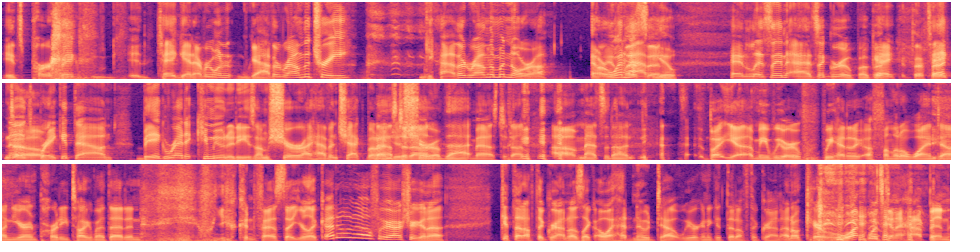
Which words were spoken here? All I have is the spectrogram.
It's perfect. to get everyone gathered around the tree, gathered around the menorah, or And what have you. And listen as a group, okay? The- the Take fact, notes, um, break it down. Big Reddit communities, I'm sure. I haven't checked, but I'm just sure of that. Mastodon. Um, Mastodon. But yeah, I mean, we were we had a, a fun little wind down year end party talking about that, and you confessed that you're like, I don't know if we're actually gonna get that off the ground. I was like, oh, I had no doubt we were gonna get that off the ground. I don't care what was gonna happen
